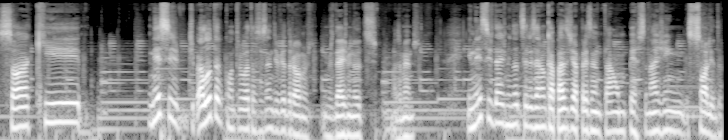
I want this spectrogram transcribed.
Só que nesse, tipo, a luta contra o outro assassino devia durar uns, uns 10 minutos, mais ou menos. E nesses 10 minutos eles eram capazes de apresentar um personagem sólido,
